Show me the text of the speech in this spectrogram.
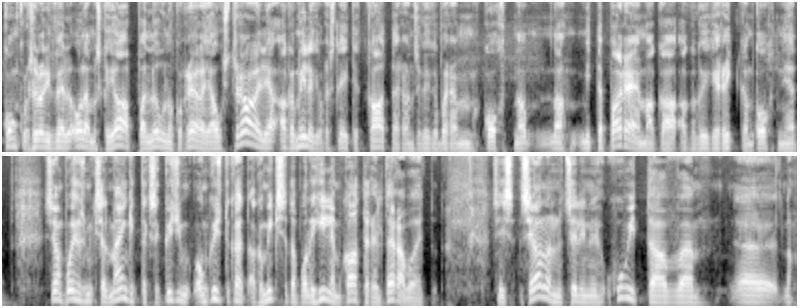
konkursil oli veel olemas ka Jaapan, Lõuna-Korea ja Austraalia, aga millegipärast leiti, et Katar on see kõige parem koht, no noh, mitte parem, aga, aga kõige rikkam koht, nii et see on põhjus, miks seal mängitakse, küsim-, on küsitud ka, et aga miks seda pole hiljem Katarilt ära võetud. siis seal on nüüd selline huvitav noh,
